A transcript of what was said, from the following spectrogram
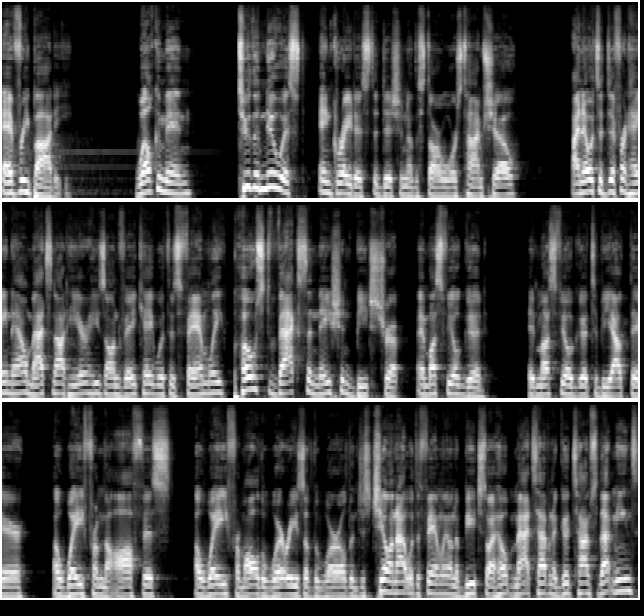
Everybody. Welcome in to the newest and greatest edition of the Star Wars Time Show. I know it's a different hey now. Matt's not here. He's on vacay with his family. Post vaccination beach trip. It must feel good. It must feel good to be out there away from the office, away from all the worries of the world, and just chilling out with the family on the beach. So I hope Matt's having a good time. So that means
